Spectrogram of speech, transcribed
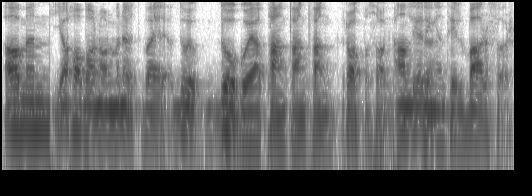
ja men jag har bara någon minut. Vad är det? Då, då går jag pang, pang, pang, rakt på sak. Anledningen till varför.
